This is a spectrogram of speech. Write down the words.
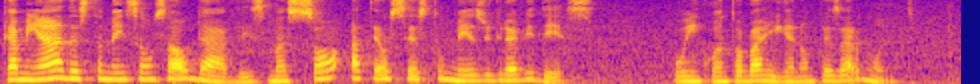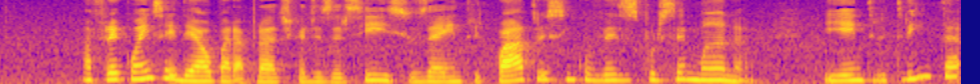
Caminhadas também são saudáveis, mas só até o sexto mês de gravidez, ou enquanto a barriga não pesar muito. A frequência ideal para a prática de exercícios é entre 4 e 5 vezes por semana e entre 30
